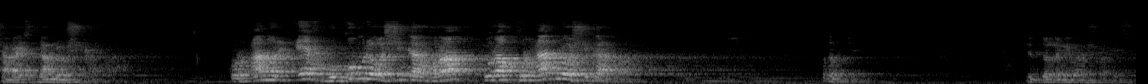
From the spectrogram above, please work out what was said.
সারা ইসলামের অস্বীকার করা। কোরআনের এক হুকুমরে অস্বীকার করা, পুরা কোরআনরে অস্বীকার করা। কথা বুঝছেন? যুদ্ধ লাগে মানুষ পাঠিয়েছে।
